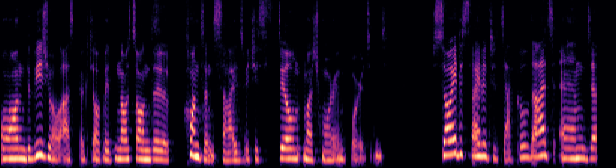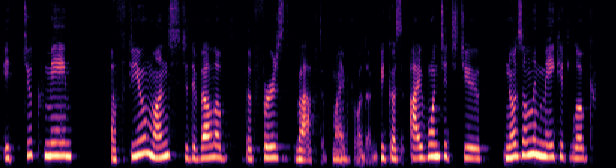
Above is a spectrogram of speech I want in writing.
on the visual aspect of it, not on the content side, which is still much more important. So I decided to tackle that. And it took me a few months to develop the first draft of my product because I wanted to not only make it look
